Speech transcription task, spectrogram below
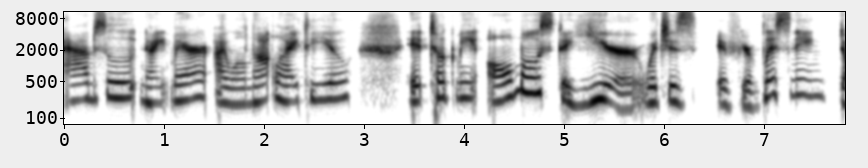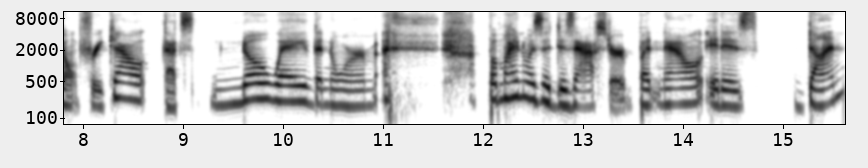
absolute nightmare. I will not lie to you. It took me almost a year, which is, if you're listening, don't freak out. That's no way the norm. but mine was a disaster. But now it is done.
